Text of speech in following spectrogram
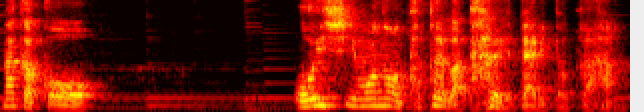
なんかこう美味しいものを例えば食べたりとか、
